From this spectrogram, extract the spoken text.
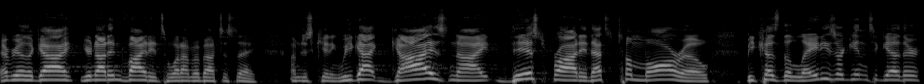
Every other guy, you're not invited to what I'm about to say. I'm just kidding. We got guys' night this Friday. That's tomorrow because the ladies are getting together.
